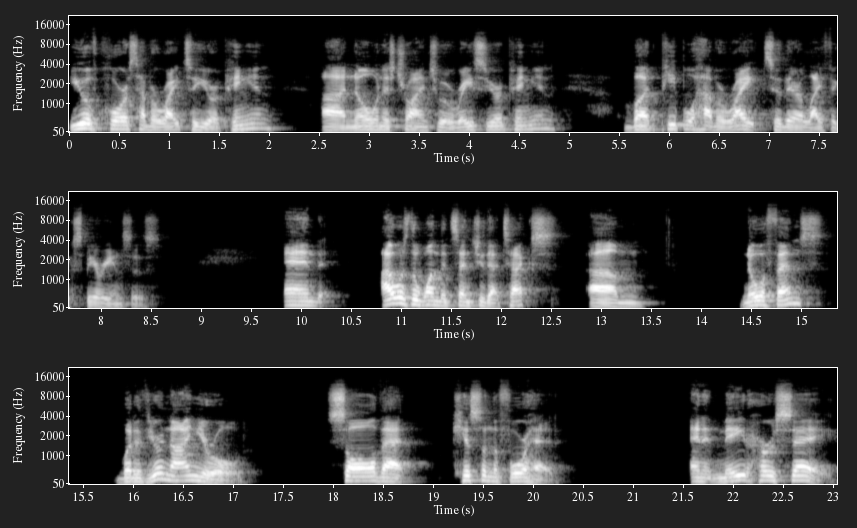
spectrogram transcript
you, of course, have a right to your opinion. Uh, no one is trying to erase your opinion, but people have a right to their life experiences. And I was the one that sent you that text. Um, no offense, but if your nine year old saw that kiss on the forehead and it made her say,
